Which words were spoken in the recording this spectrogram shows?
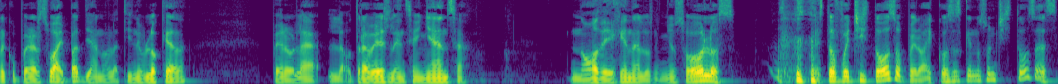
recuperar su iPad, ya no la tiene bloqueada, pero la, la- otra vez la enseñanza, no dejen a los niños solos. Esto fue chistoso, pero hay cosas que no son chistosas.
